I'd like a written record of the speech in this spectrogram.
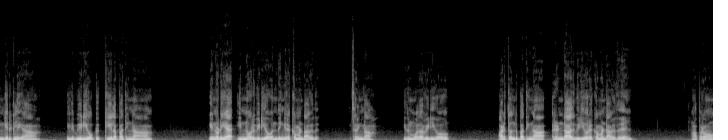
இங்கே இருக்கு இல்லையா? இந்த வீடியோவுக்கு கீழே பார்த்தீங்கன்னா என்னுடைய இன்னொரு வீடியோ வந்து இங்கே ரெக்கமெண்ட் ஆகுது. சரிங்களா? இது மொதல் வீடியோ அடுத்து வந்து பார்த்திங்கன்னா ரெண்டாவது வீடியோ ரெக்கமெண்ட் ஆகுது. அப்புறம்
